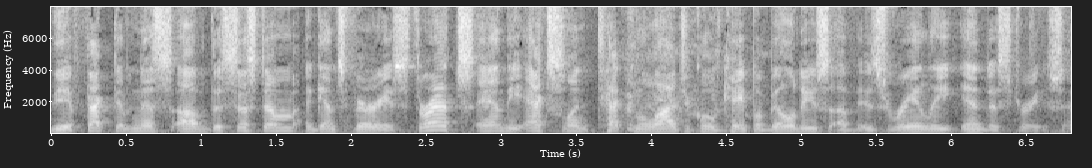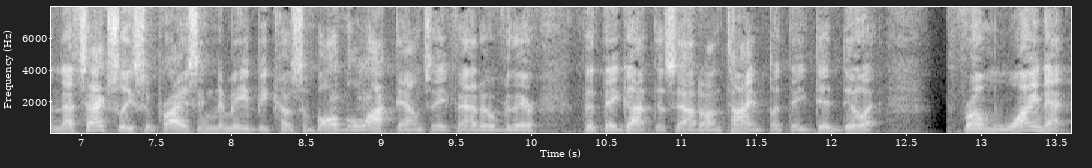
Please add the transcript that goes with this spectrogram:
the effectiveness of the system against various threats, and the excellent technological capabilities of Israeli industries. And that's actually surprising to me because of all the lockdowns they've had over there that they got this out on time, but they did do it. From Ynet,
